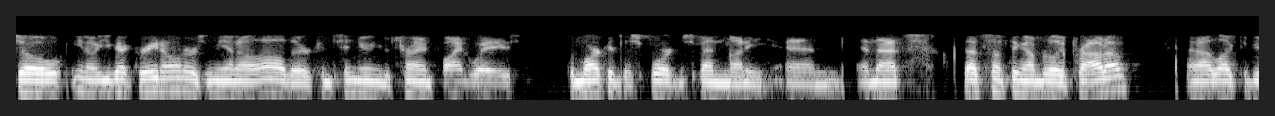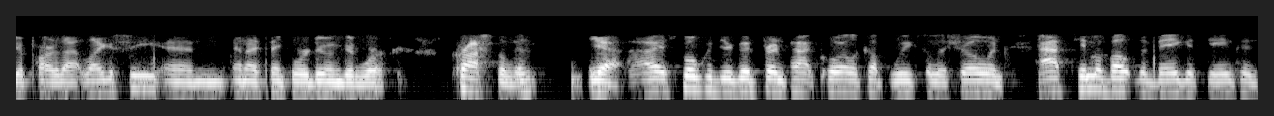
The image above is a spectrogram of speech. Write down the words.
so, you know, you got great owners in the NLL. They're continuing to try and find ways to market the sport and spend money. And, and that's, that's something I'm really proud of. And I'd like to be a part of that legacy. And, and I think we're doing good work across the league. Yeah, I spoke with your good friend Pat Coyle a couple weeks on the show and asked him about the Vegas game because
